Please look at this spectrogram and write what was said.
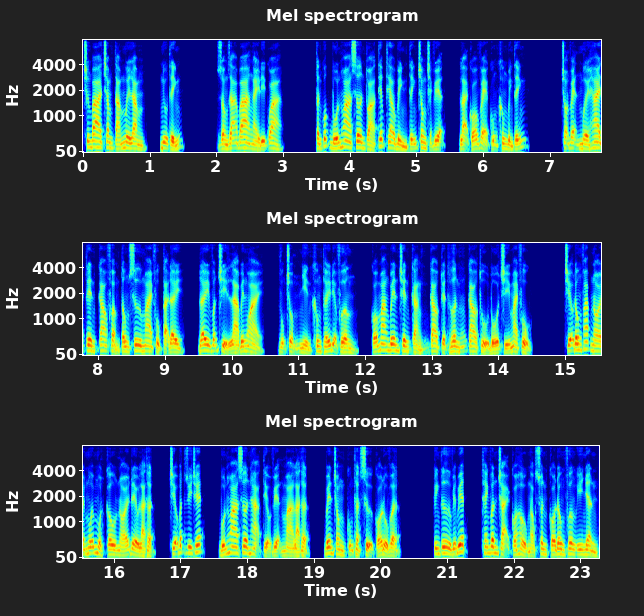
Chương ba trăm tám mươi lăm ngưu tính. Dòng dã ba ngày đi qua. Tần quốc bốn hoa sơn tòa tiếp theo bình tĩnh trong trạch viện, lại có vẻ cũng không bình tĩnh. Trọn vẹn mười hai tên cao phẩm tông sư mai phục tại đây đây vẫn chỉ là bên ngoài, vụ trộm nhìn không thấy địa phương, có mang bên trên cảng cao tuyệt hơn cao thủ bố trí mai phục. Triệu đông pháp nói mỗi một câu nói đều là thật, triệu bất duy chết, bốn hoa sơn hạ tiểu viện mà là thật, bên trong cũng thật sự có đồ vật. Kinh tư viết biết thanh vân trại có hầu ngọc xuân, có đông phương y nhân,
